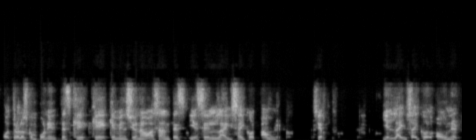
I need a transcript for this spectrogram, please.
otro de los componentes que, que, mencionabas antes y es el Lifecycle Owner, ¿cierto? Y el Lifecycle Owner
